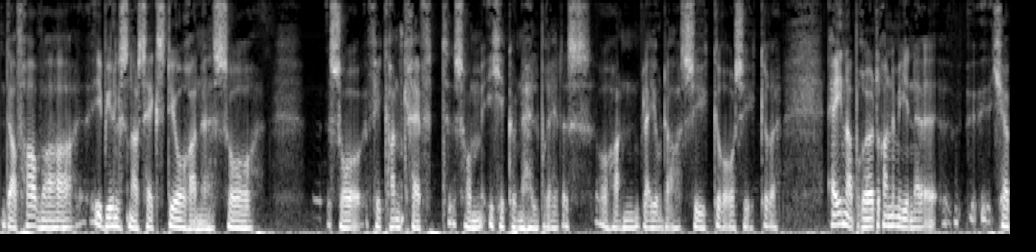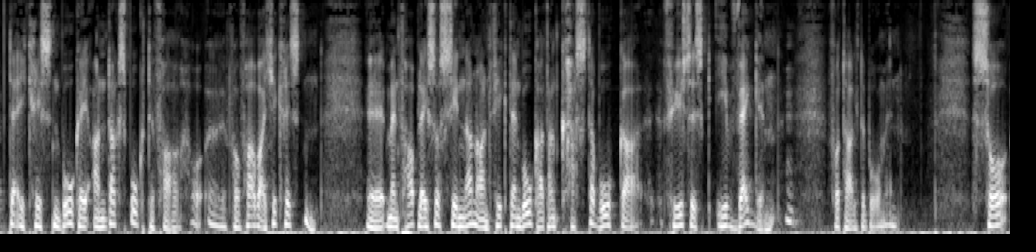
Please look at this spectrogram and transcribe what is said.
Da far var i begynnelsen av 60-årene, så så fikk han kreft som ikke kunne helbredes, og han ble jo da sykere og sykere. En av brødrene mine kjøpte ei kristen bok, ei andagsbok til far, eh, for far var ikke kristen. Eh, men far ble så sinna når han fikk den boka at han kasta boka fysisk i veggen, fortalte bror min. Så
